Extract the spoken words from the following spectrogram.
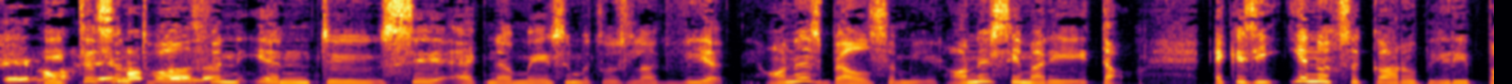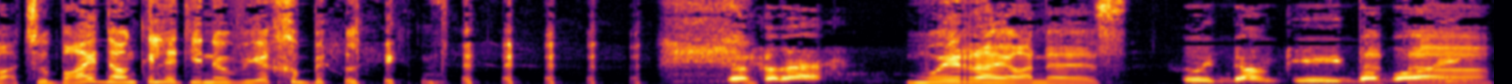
Hier tussen 12 en 1 toe sê ek nou mense moet ons laat weet. Hannes Belsemuur, Hannes sê Marietta. Ek is die enigste kar op hierdie pad. So baie dankie dat jy nou weer gebel het. Dis reg. Mooi ry Hannes. Goed, dankie. Bye bye.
